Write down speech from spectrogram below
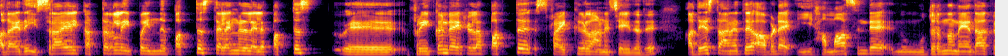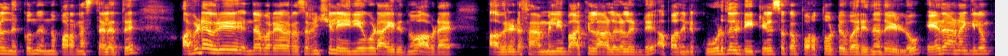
അതായത് ഇസ്രായേൽ ഖത്തറിൽ ഇപ്പം ഇന്ന് പത്ത് സ്ഥലങ്ങളിൽ അല്ലെ പത്ത് ഫ്രീക്വന്റ് ആയിട്ടുള്ള പത്ത് സ്ട്രൈക്കുകളാണ് ചെയ്തത്. അതേ സ്ഥാനത്ത് അവിടെ ഈ ഹമാസിന്റെ മുതിർന്ന നേതാക്കൾ നിൽക്കുന്നു എന്ന് പറഞ്ഞ സ്ഥലത്ത് അവിടെ ഒരു എന്താ പറയുക റെസിഡൻഷ്യൽ ഏരിയ കൂടെ ആയിരുന്നു അവിടെ അവരുടെ ഫാമിലി ബാക്കിയുള്ള ആളുകളുണ്ട്. അപ്പോൾ അതിന്റെ കൂടുതൽ ഡീറ്റെയിൽസ് ഒക്കെ പുറത്തോട്ട് വരുന്നതേ ഉള്ളൂ. ഏതാണെങ്കിലും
